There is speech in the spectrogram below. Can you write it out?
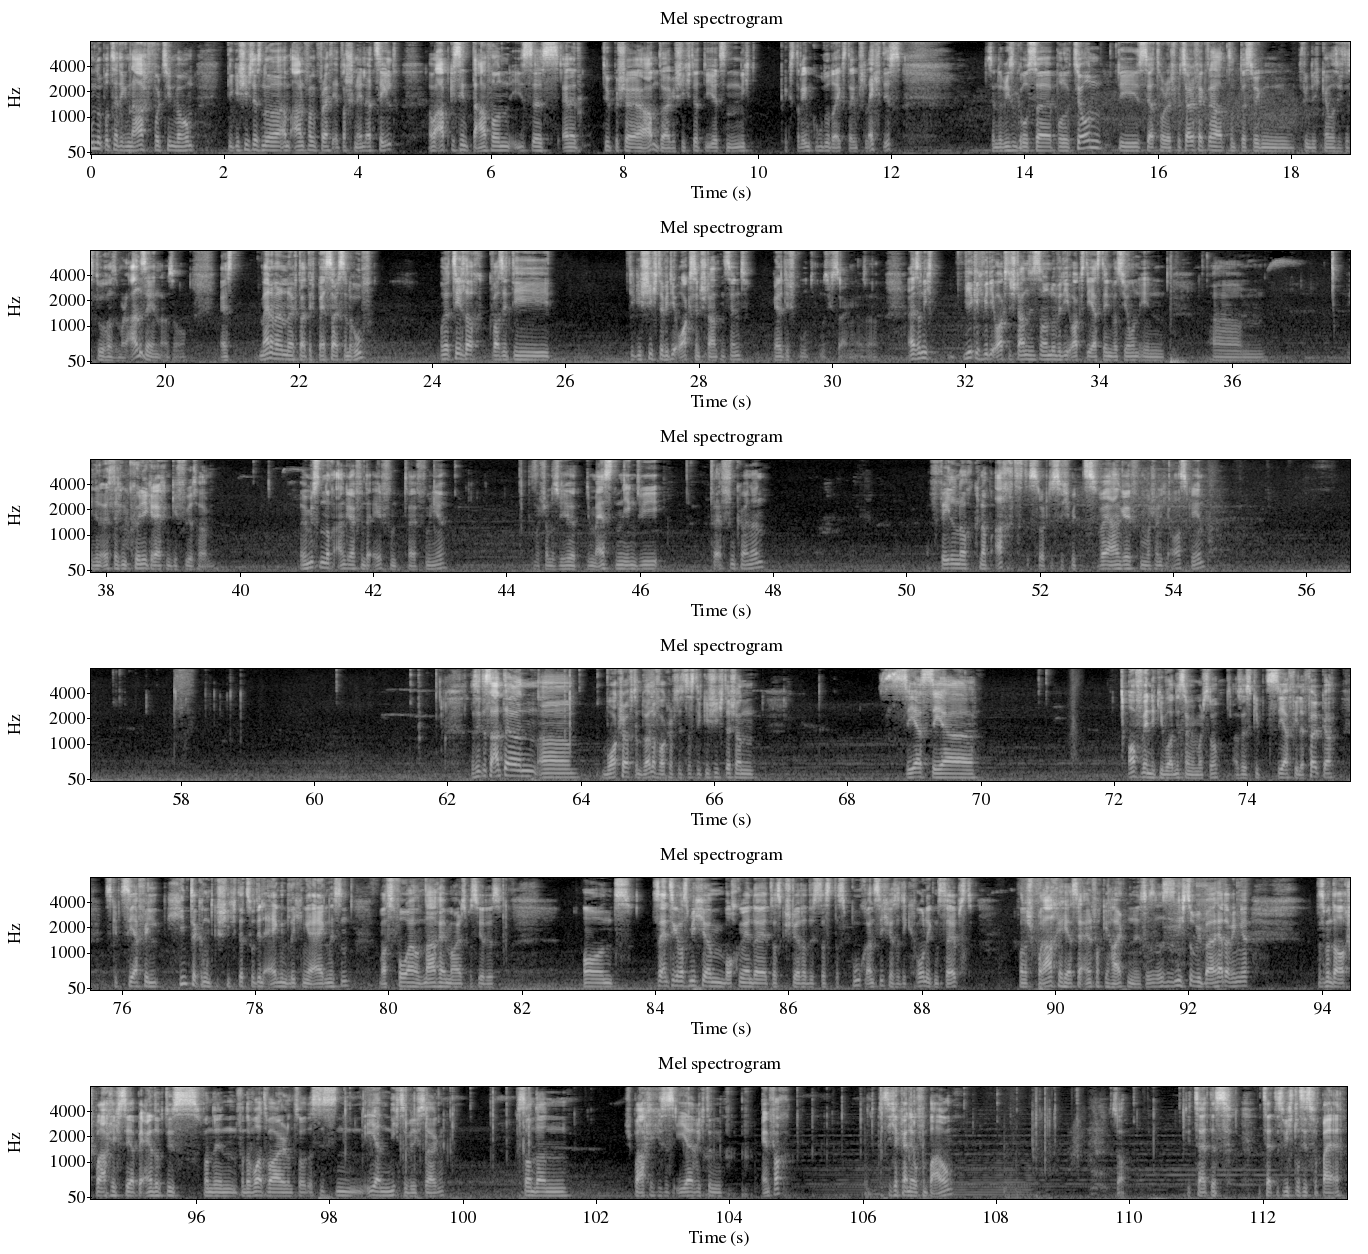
hundertprozentig nachvollziehen, warum. Die Geschichte ist nur am Anfang vielleicht etwas schnell erzählt. Aber abgesehen davon ist es eine typische Abenteuergeschichte, die jetzt nicht extrem gut oder extrem schlecht ist. Es ist eine riesengroße Produktion, die sehr tolle Spezialeffekte hat und deswegen finde ich, kann man sich das durchaus mal ansehen. Also er ist meiner Meinung nach deutlich besser als sein Ruf und erzählt auch quasi die, die Geschichte, wie die Orks entstanden sind, relativ gut, muss ich sagen. Also, also nicht wirklich wie die Orks entstanden sind, sondern nur wie die Orks die erste Invasion in, ähm, in den östlichen Königreichen geführt haben. Wir müssen noch angreifende Elfen treffen hier. Mal schauen, dass wir hier die meisten irgendwie treffen können. Fehlen noch knapp 8. Das sollte sich mit zwei Angriffen wahrscheinlich ausgehen. Das Interessante an äh, Warcraft und World of Warcraft ist, dass die Geschichte schon sehr, sehr aufwendig geworden ist, sagen wir mal so. Also es gibt sehr viele Völker, es gibt sehr viel Hintergrundgeschichte zu den eigentlichen Ereignissen, was vorher und nachher immer alles passiert ist. Und das Einzige, was mich am Wochenende etwas gestört hat, ist, dass das Buch an sich, also die Chroniken selbst, von der Sprache her sehr einfach gehalten ist. Also es ist nicht so wie bei Herr der Ringe, dass man da auch sprachlich sehr beeindruckt ist von, den, von der Wortwahl und so. Das ist eher nicht so, würde ich sagen. Sondern sprachlich ist es eher Richtung einfach. Sicher keine Offenbarung. So. Die Zeit des, die Zeit des Wichtels ist vorbei.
